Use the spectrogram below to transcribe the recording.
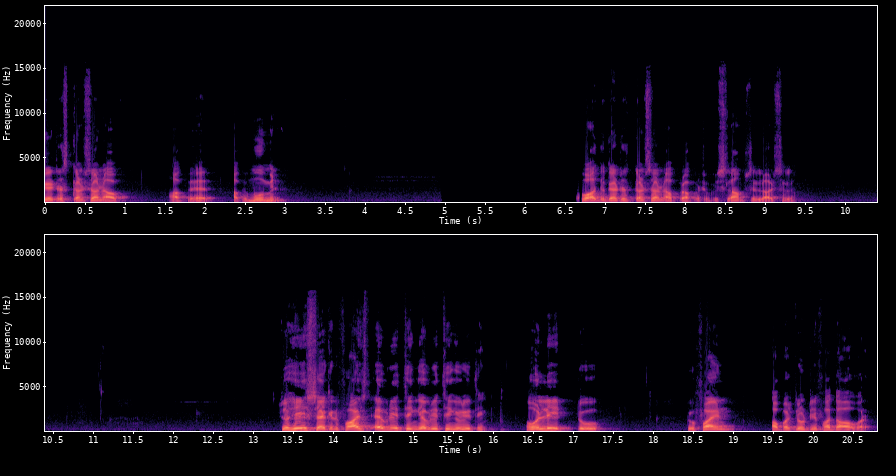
greatest concern of of a of a مومن was the greatest concern of prophet of Islam صلی اللہ علیہ وسلم so he sacrifice everything everything everything only to to find opportunity for the work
